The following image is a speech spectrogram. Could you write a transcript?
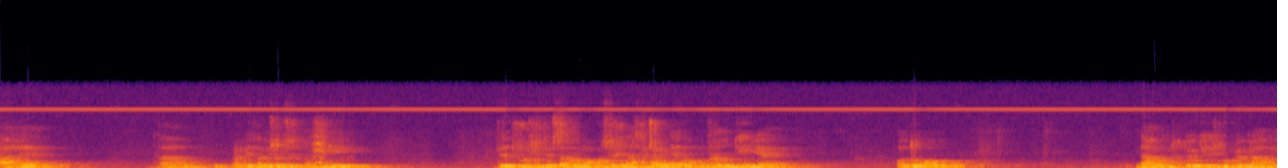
Ale naród, który kiedyś był wybrany,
